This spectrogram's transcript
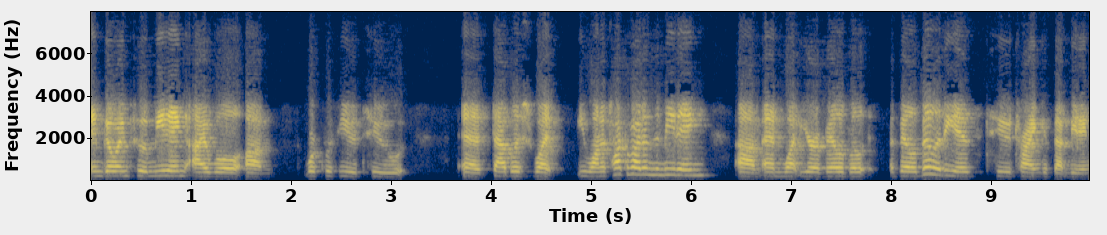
in going to a meeting, I will um, work with you to establish what you want to talk about in the meeting um, and what your available, availability is to try and get that meeting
